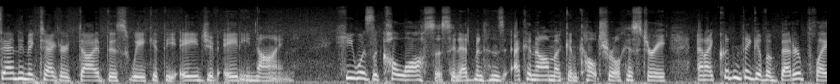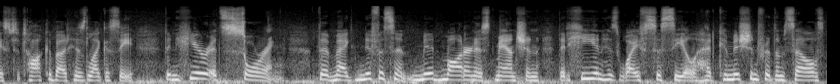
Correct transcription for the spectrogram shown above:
Sandy Mactaggart died this week at the age of 89. He was a colossus in Edmonton's economic and cultural history, and I couldn't think of a better place to talk about his legacy than here at Soaring, the magnificent mid modernist mansion that he and his wife Cecile had commissioned for themselves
